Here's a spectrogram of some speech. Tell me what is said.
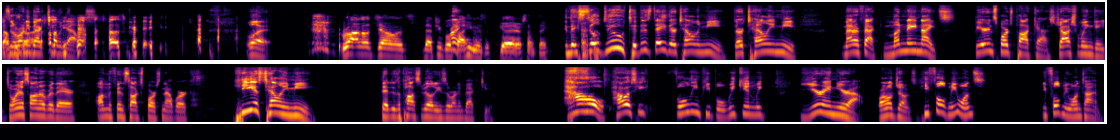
is the running back two Oh, in yeah, Dallas. That was great. What? Ronald Jones. That people Right. thought he was good or something. And they still do to this day. They're telling me. They're telling me. Matter of fact, Monday nights, Beer and Sports Podcast, Josh Wingate, join us on over there on the Fins Talk Sports Network. He is telling me that the a possibility he's a running back too. How? How is he fooling people week in, week, year in, year out? Ronald Jones. He fooled me once. He fooled me one time.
